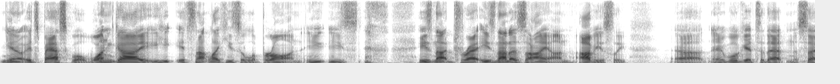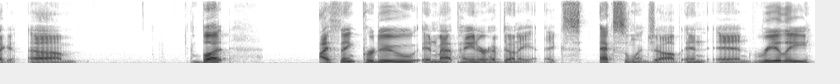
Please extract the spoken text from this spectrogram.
you know, it's basketball. One guy, he, it's not like he's a LeBron. He, he's he's not dra- he's not a Zion, obviously, uh, and we'll get to that in a second. Um, but I think Purdue and Matt Painter have done an ex- excellent job, and and really,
